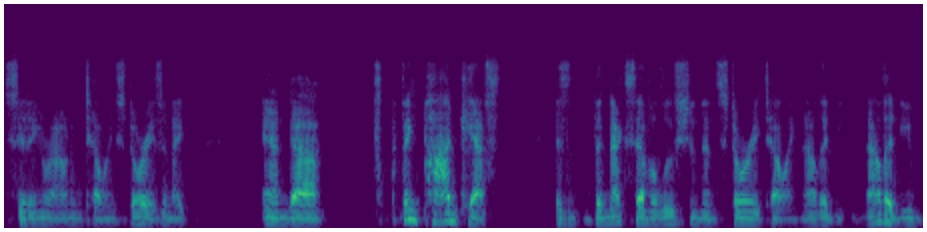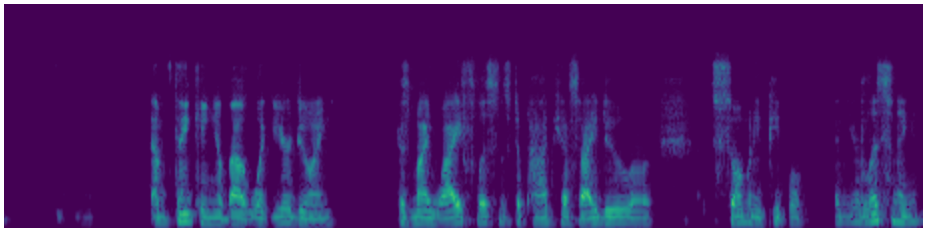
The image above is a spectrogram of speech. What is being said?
sitting around and telling stories, and I and uh, I think podcast is the next evolution in storytelling. Now that now that you I'm thinking about what you're doing, because my wife listens to podcasts, I do, uh, so many people, and you're listening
